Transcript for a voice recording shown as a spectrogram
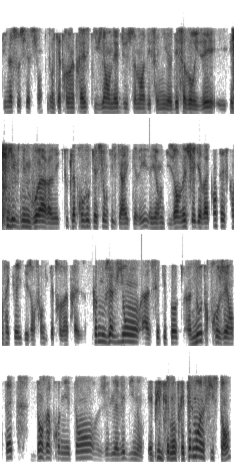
d'une association dans le 93 qui vient en aide justement à des familles défavorisées. Et il est venu me voir avec toute la provocation qu'il caractérise et en me disant Monsieur Gava, quand est-ce qu'on accueille des enfants du 93 Comme nous avions à cette époque un autre projet en tête, dans un premier temps, je lui avais dit non. Et puis il s'est montré tellement insistant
